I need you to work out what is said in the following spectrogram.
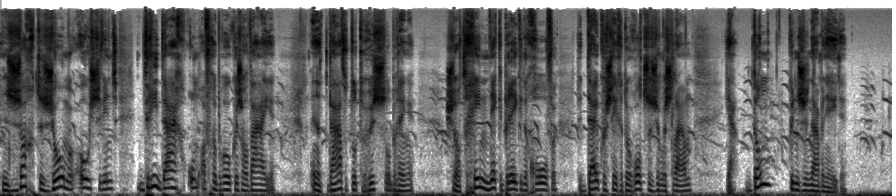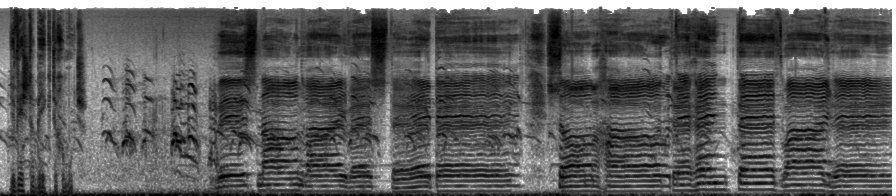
een zachte zomeroostenwind drie dagen onafgebroken zal waaien en het water tot rust zal brengen zodat geen nekbrekende golven de duikers tegen de rotsen zullen slaan, ja, dan kunnen ze naar beneden. de Westerbeek tegemoet. Navn var Vesterbeek, som hadde hentet varer,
